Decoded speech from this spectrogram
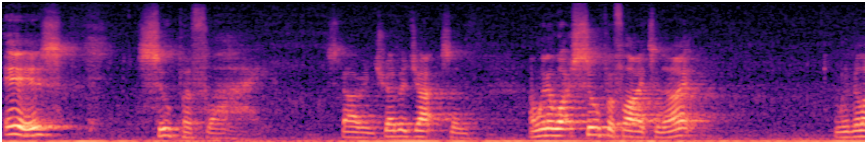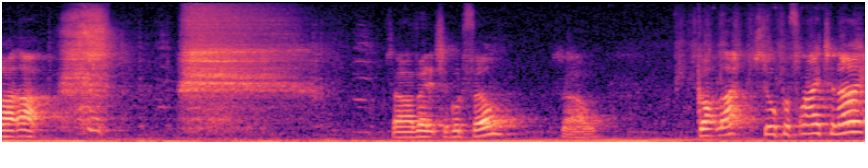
is Superfly, starring Trevor Jackson. I'm going to watch Superfly tonight. I'm going to be like that. So I've bet it's a good film. So got that Superfly tonight.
